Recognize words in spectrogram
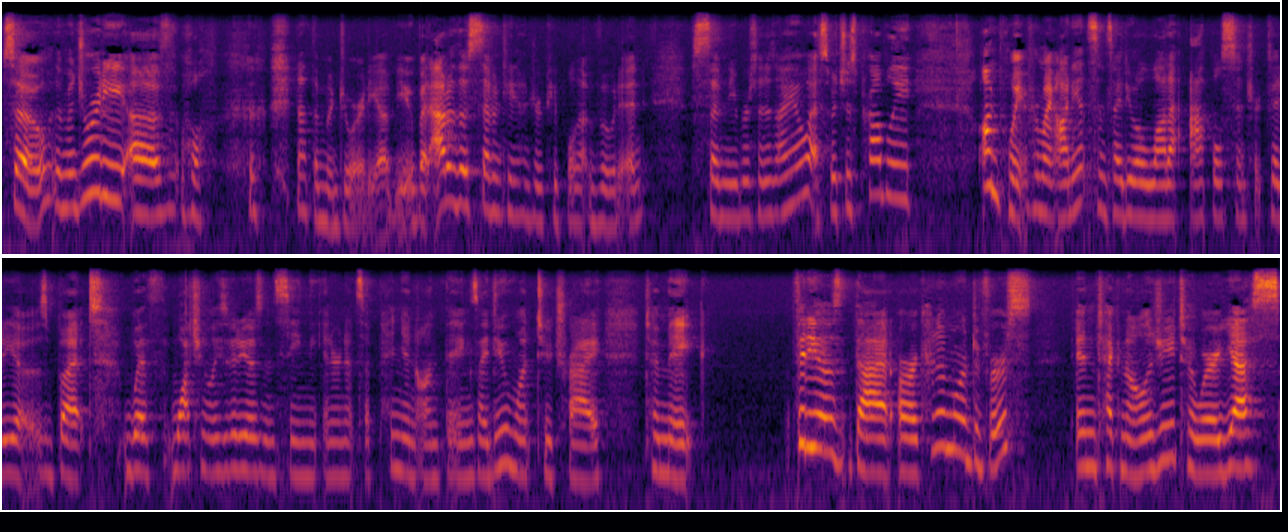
So the majority of, well, not the majority of you, but out of those 1,700 people that voted, 70% is iOS, which is probably on point for my audience since I do a lot of Apple centric videos. But with watching all these videos and seeing the internet's opinion on things, I do want to try to make videos that are kind of more diverse in technology to where, yes,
